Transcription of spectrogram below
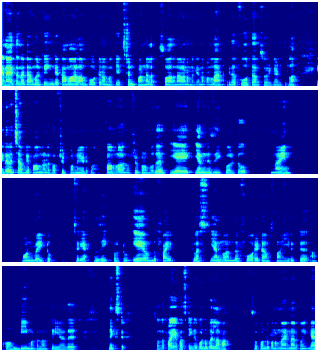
ஏன்னா எத்தனை டேர்ம் இருக்குது இங்கே கமாலாம் போட்டு நமக்கு எக்ஸ்டெண்ட் பண்ணலை. ஸோ அதனால் நமக்கு என்ன பண்ணலாம்? இதை ஃபோர் டேர்ம்ஸ் வரைக்கும் எடுத்துக்கலாம். இதை வச்சு அப்படியே ஃபார்முலாவில் சப்ஸ்டியூட் பண்ணி எடுக்கலாம். ஃபார்முலாவில் சப்ஸ்டியூட் பண்ணும்போது a n is equal to nine one by two சரியா? இஸ் ஈக்குவல் டு ஏ வந்து ஃபைவ் ப்ளஸ் என் வந்து ஃபோரே டேர்ம்ஸ் தான் இருக்குது அப்புறம் டி மட்டும்தான் தெரியாது. நெக்ஸ்ட்டு ஸோ இந்த ஃபைவை ஃபஸ்ட் இங்கே கொண்டு போயிடலாமா? ஸோ கொண்டு போனோம்னா என்ன இருக்கும் இங்கே?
